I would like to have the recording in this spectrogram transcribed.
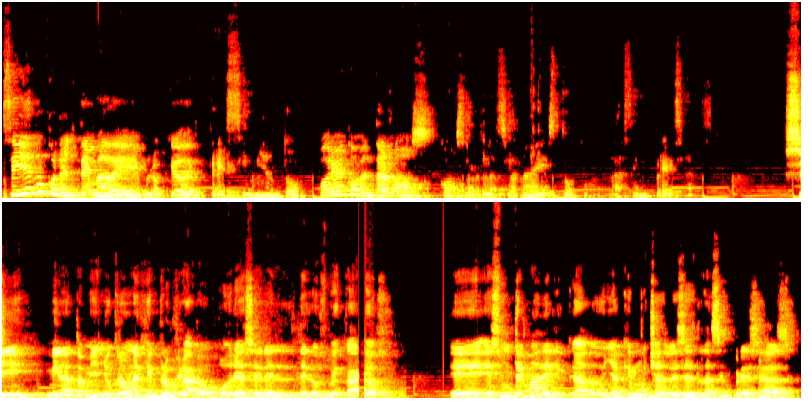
Siguiendo con el tema de bloqueo de crecimiento, ¿podrían comentarnos cómo se relaciona esto con las empresas? Sí, mira, también yo creo un ejemplo claro podría ser el de los becarios. Eh, es un tema delicado, ya que muchas veces las empresas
